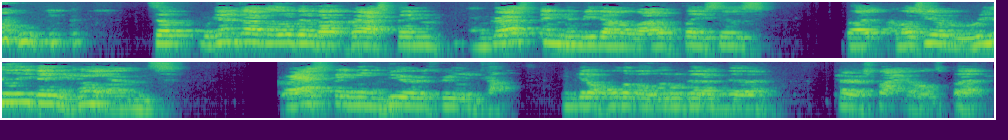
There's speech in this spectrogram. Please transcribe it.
so we're going to talk a little bit about grasping. And grasping can be done a lot of places, but unless you have really big hands, grasping in here is really tough. You can get a hold of a little bit of the paraspinals, but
